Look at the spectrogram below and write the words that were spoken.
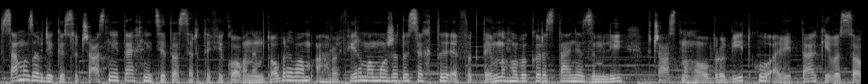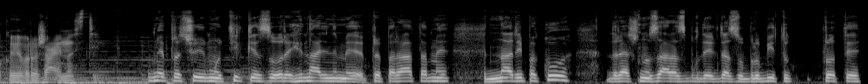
Саме завдяки сучасній техніці та сертифікованим добривам агрофірма може досягти ефективного використання землі, вчасного обробітку, а відтак і високої врожайності. Ми працюємо тільки з оригінальними препаратами. На ріпаку, до речі, ну, зараз буде якраз обробіток проти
